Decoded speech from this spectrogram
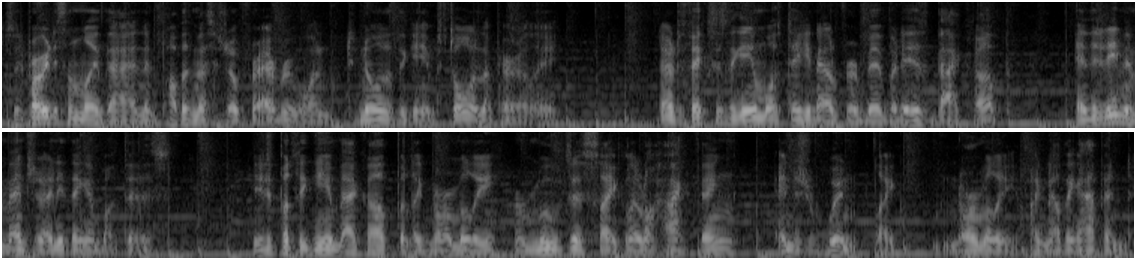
So they probably did something like that and then pop this message up for everyone to know that the game's stolen apparently. Now to fix this the game was taken down for a bit but it is back up and they didn't even mention anything about this. They just put the game back up but like normally, removed this like little hack thing and just went like normally, like nothing happened.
